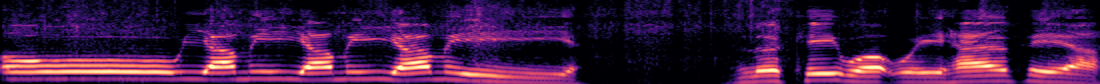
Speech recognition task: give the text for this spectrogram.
Oh, yummy, yummy, yummy. Looky what we have here.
